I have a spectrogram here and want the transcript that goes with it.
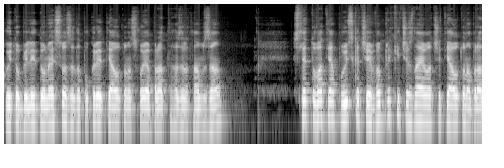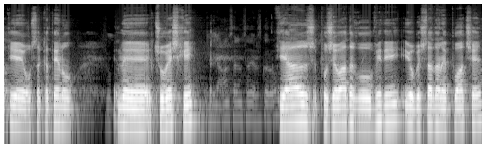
които били донесла, за да покрие тялото на своя брат Хазрат Хамза. След това тя поиска, че въпреки, че знаела, че тялото на брати е осъкатено не човешки, тя пожела да го види и обеща да не плаче.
